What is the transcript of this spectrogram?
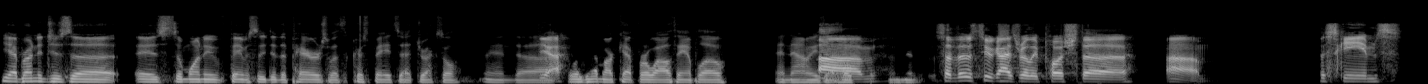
Yeah, Brundage is uh is the one who famously did the pairs with Chris Bates at Drexel, and uh, Yeah. was at Marquette for a while with Amplo, and now he's. Um, so those two guys really push the um, the schemes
